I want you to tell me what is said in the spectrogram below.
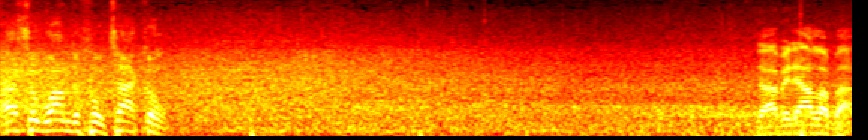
That's a wonderful tackle. David Alaba.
